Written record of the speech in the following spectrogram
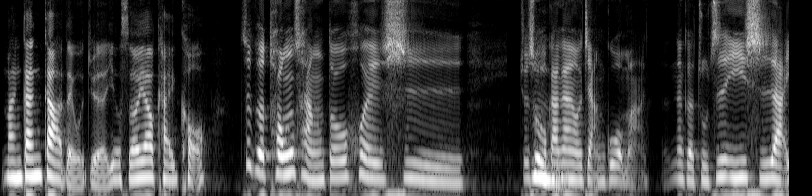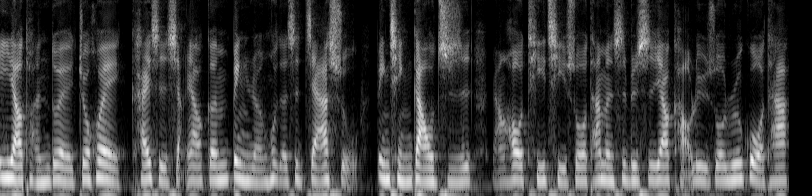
蛮尴尬的，我觉得有时候要开口，这个通常都会是，就是我刚刚有讲过嘛。嗯那个主治医师啊，医疗团队就会开始想要跟病人或者是家属病情告知，然后提起说他们是不是要考虑说，如果他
